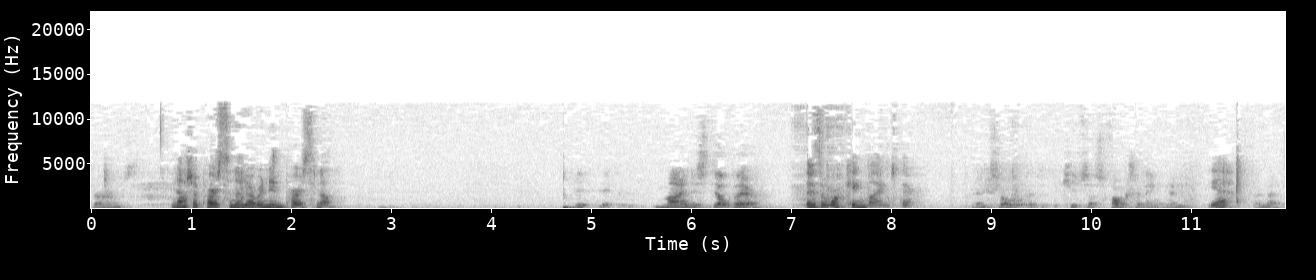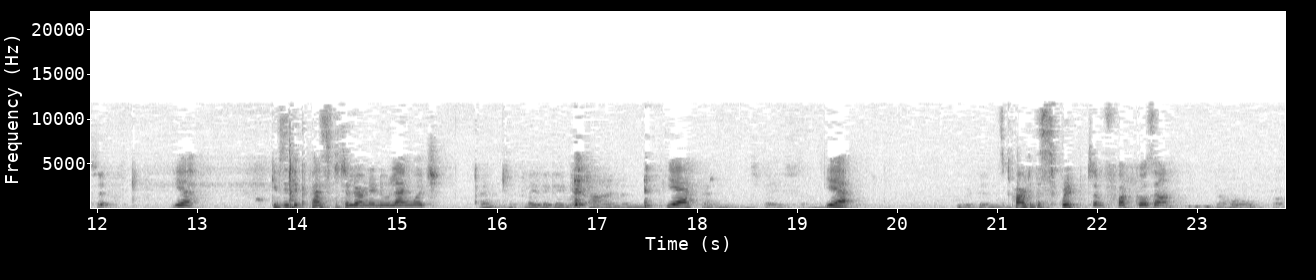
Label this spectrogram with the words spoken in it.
terms. Not a personal or an impersonal. it, it, mind is still there, There's a working mind there. and so it keeps us functioning, and, Yeah, and that's it. yeah. Gives you the capacity to learn a new language. And to play the game of time and, Yeah, and space and yeah. within Part of the script of what goes on. the whole of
